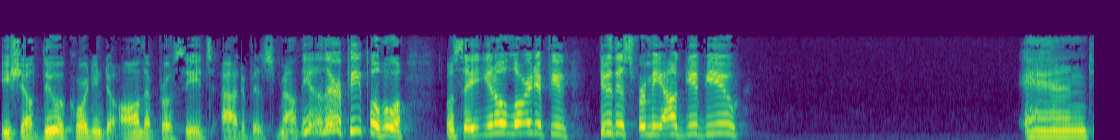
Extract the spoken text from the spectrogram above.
He shall do according to all that proceeds out of his mouth. You know, there are people who will, will say, you know, Lord, if you do this for me, I'll give you. And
